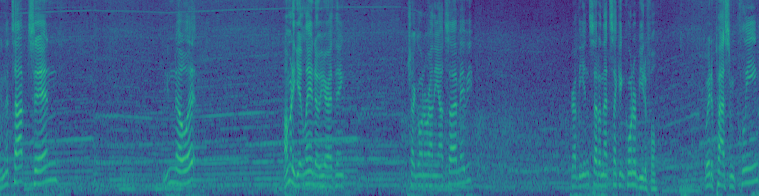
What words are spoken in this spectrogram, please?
In the top ten, you know it. I'm gonna get Lando here. I think. Try going around the outside, maybe. Grab the inside on that second corner. Beautiful. Way to pass him clean.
